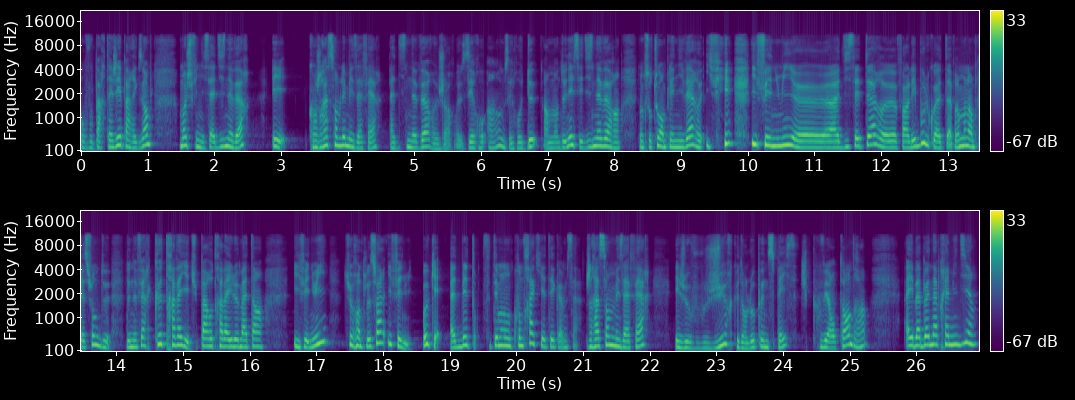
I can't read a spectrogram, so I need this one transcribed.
Pour vous partager, par exemple, moi, je finissais à 19h et quand je rassemblais mes affaires à 19h, genre 01 ou 02, à un moment donné, c'est 19h. Hein. Donc surtout en plein hiver, il fait, il fait nuit euh, à 17h, euh, enfin les boules, quoi. T'as vraiment l'impression de, de ne faire que travailler. Tu pars au travail le matin, il fait nuit, tu rentres le soir, il fait nuit. Ok, admettons, c'était mon contrat qui était comme ça. Je rassemble mes affaires et je vous jure que dans l'open space, je pouvais entendre hein, Ah, et bah bon après-midi. Hein.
